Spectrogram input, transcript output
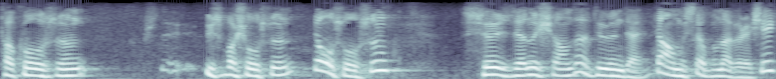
takı olsun, işte üst baş olsun, ne olsa olsun sözde, nişanda, düğünde ne almışsa bunlar verecek.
